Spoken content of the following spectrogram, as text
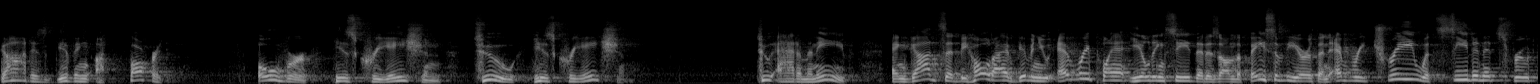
God is giving authority over his creation to his creation, to Adam and Eve. And God said, Behold, I have given you every plant yielding seed that is on the face of the earth, and every tree with seed in its fruit.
